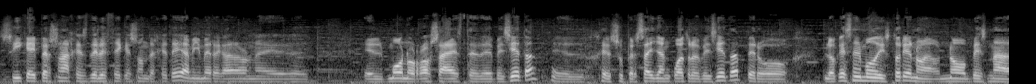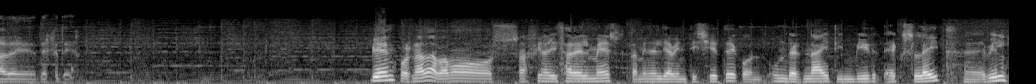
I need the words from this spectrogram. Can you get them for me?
Sí que hay personajes DLC que son de GT. A mí me regalaron el, mono rosa este de Vegeta, el, Super Saiyan 4 de Vegeta, pero lo que es el modo historia no, no ves nada de, de GTA. Bien, pues nada, vamos a finalizar el mes, también el día 27, con Under Night in Beard X Late. Eh, Bill,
